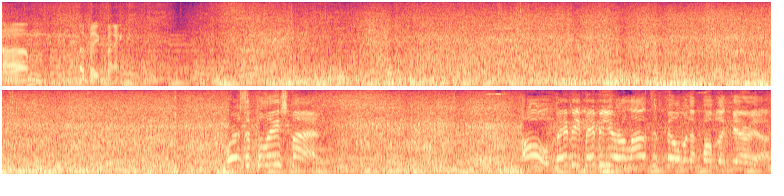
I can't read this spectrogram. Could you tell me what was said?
um, a big bank. Where's the policeman? Maybe maybe you're allowed to film in a public area.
